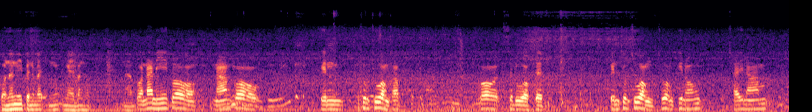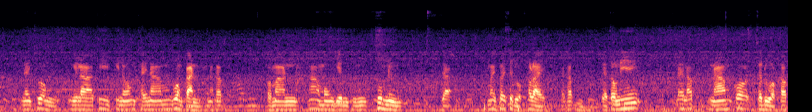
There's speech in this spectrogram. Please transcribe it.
ก่อนหน้านี้เป็นไงบ้างครับน้ำก่อนหน้านี้ก็น้ำก็เป็นช่วงๆครับ ก็สะดวกแต่เป็นช่วงๆช่วงพี่น้องใช้น้ำในช่วงเวลาที่พี่น้องใช้น้ำร่วมกันนะครับ ประมาณ5โมงเย็นถึงทุ่มหนึ่งจะไม่ค่อยสะดวกเท่าไหร่นะครับ แต่ตรงนี้ได้รับน้ำก็สะดวกครับ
